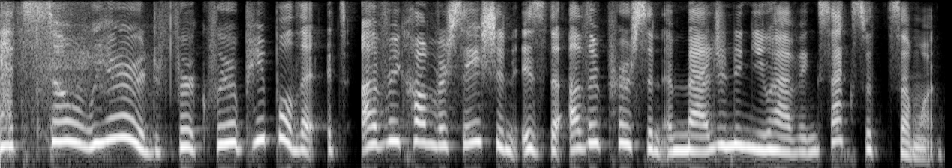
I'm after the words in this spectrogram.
That's so weird for queer people that it's every conversation is the other person imagining you having sex with someone.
